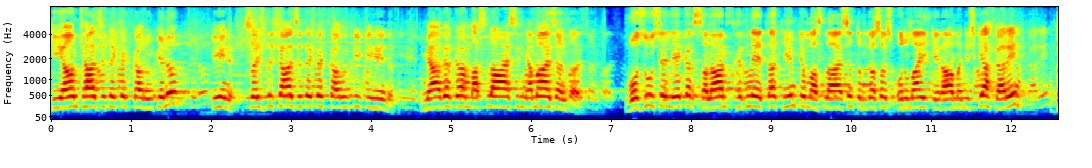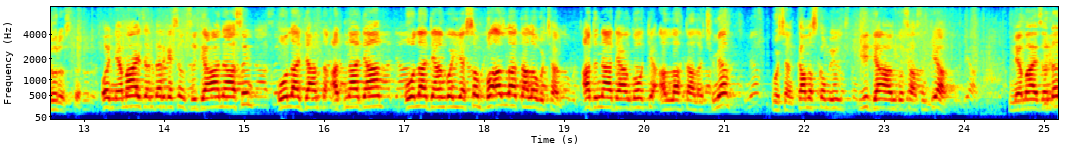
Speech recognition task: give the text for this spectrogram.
قیام چھ از تے کرن کین کہین سجدہ چھ از تے کرن کی کہین مے اگر کا مسئلہ آسی نماز اندر وضو سے لے کر سلام پھرنے تک یم تہ مسئلہ آسن، تم گھو علماء کرام نش کیا کریں؟ درست۔ اور نماز اندر گھن ز دھیان آسن، اولا دھیان تو ادنا دھیان اولا دھیان گو یسم بہ اللہ تعالیٰ وچھان ادنا دھیان گو کہ اللہ تعالیٰ چھ مے وچھان کم از کم یہ دھیان گوس آسن کیا؟ نماز اندر۔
